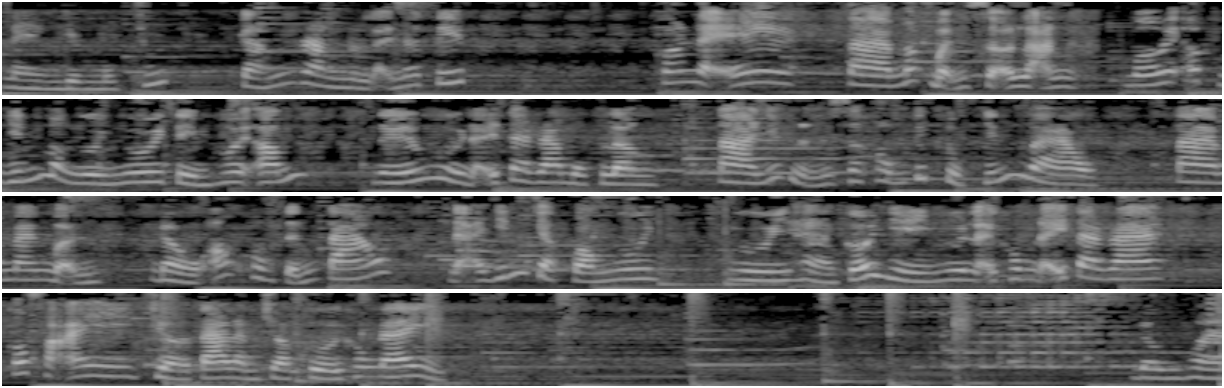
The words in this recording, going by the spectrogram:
Nàng dừng một chút, cắn răng rồi lại nói tiếp. Có lẽ ta mắc bệnh sợ lạnh mới ấp dính vào người ngươi tìm hơi ấm nếu người đẩy ta ra một lần, ta nhất định sẽ không tiếp tục dính vào. Ta mang bệnh, đầu óc không tỉnh táo, đã dính chặt vào ngươi. Ngươi hà cớ gì ngươi lại không đẩy ta ra? Có phải chờ ta làm trò cười không đây? Đông Hoa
